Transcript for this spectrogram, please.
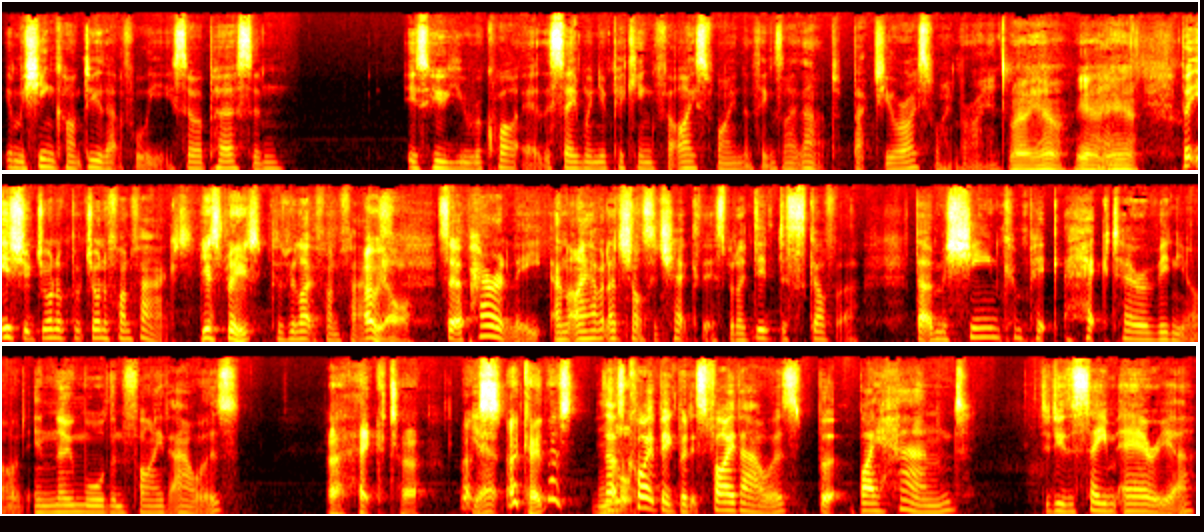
Your machine can't do that for you. So a person is who you require. The same when you're picking for ice wine and things like that. Back to your ice wine, Brian. Oh, yeah, yeah, Yeah. yeah. But issue, do you want to, do you want a fun fact? Yes, please. Because we like fun facts. Oh, yeah. So apparently, and I haven't had a chance to check this, but I did discover that a machine can pick a hectare of vineyard in no more than five hours. A hectare. That's, Yeah. Okay, that's That's not- quite big, but it's five hours. But by hand, to do the same area,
